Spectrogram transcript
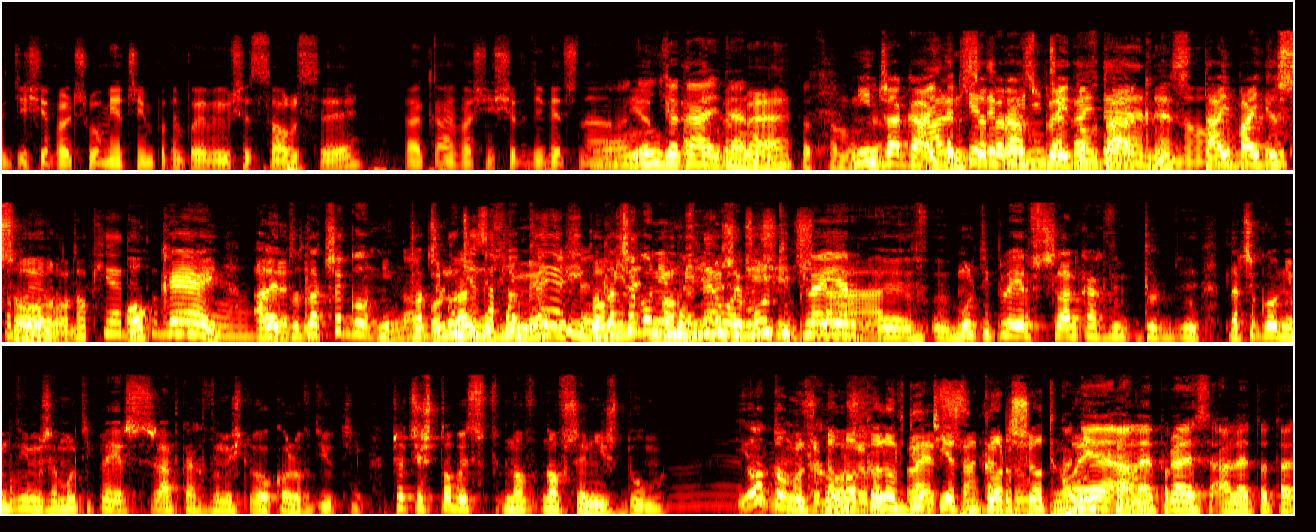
gdzie się walczyło mieczem. Potem pojawiły się Soulsy, taka właśnie średniowieczna No, Ninja. Gaiden, to co mówię. Ninja No, Gaiden, kiedy Severance Blade of Darkness, no? Die No by the Sword. No Okej, było? ale, Ale to to- dlaczego, nie- No, dlaczego ludzie nie mówimy, to bo dlaczego nie mówimy, że 10 multiplayer, y, w- multiplayer w d- dlaczego nie mówimy, że multiplayer w strzelankach wymyśliło Call of Duty? Przecież to jest now, nowsze niż Doom. I o to mi może- No bo chodzi. Call of Duty jest gorszy od No Quake'a. nie, ale pres, ale to, to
